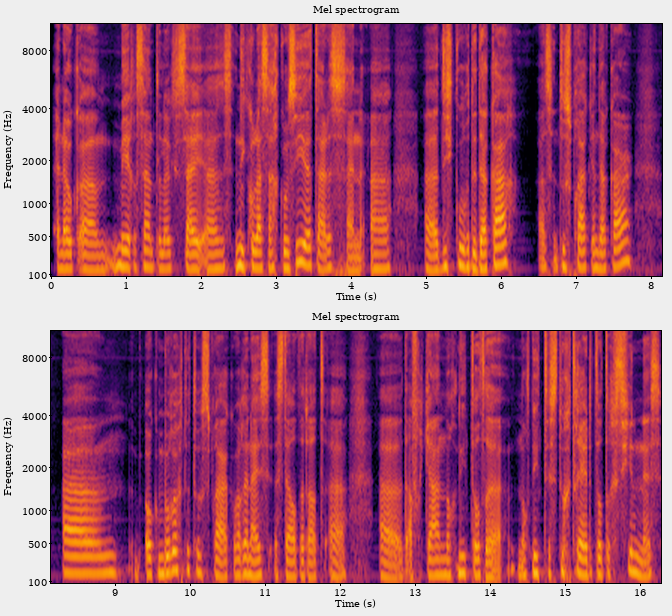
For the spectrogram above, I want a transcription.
en ook um, meer recentelijk zei Nicolas Sarkozy tijdens zijn discours de Dakar, zijn toespraak in Dakar. Um, ook een beruchte toespraak waarin hij stelde dat de Afrikaan nog niet, tot, nog niet is toegetreden tot de geschiedenis.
